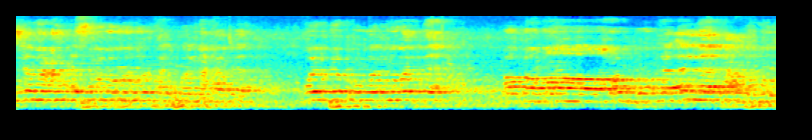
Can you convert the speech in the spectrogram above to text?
مجتمعا تسوده الألفة والمحبة والبر والمودة. وقضى ربك ألا تعبدوا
